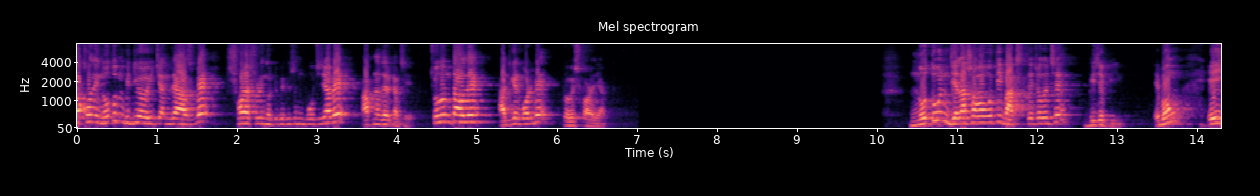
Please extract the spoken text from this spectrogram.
যখনই নতুন ভিডিও এই চ্যানেলে আসবে, সরাসরি নোটিফিকেশন পৌঁছে যাবে আপনাদের কাছে। চলুন তাহলে আজকের পর্বে প্রবেশ করা যাক। নতুন জেলা সভাপতি বাঁচতে চলেছে বিজেপি এবং এই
